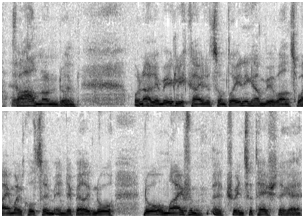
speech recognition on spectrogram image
fahren und, und und alle Möglichkeiten zum Training haben. Wir waren zweimal kurz in, in den Berg nur, nur um Reifen äh, geschwind zu testen. Gell.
